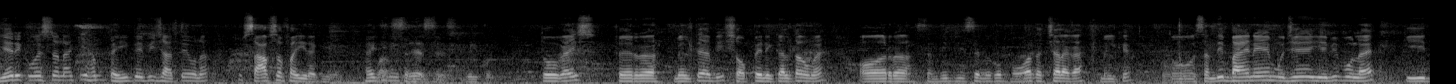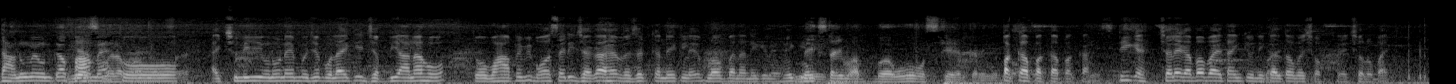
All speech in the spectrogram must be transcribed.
ये रिक्वेस्ट है ना कि हम कहीं पे भी जाते हो ना तो साफ़ सफ़ाई रखिए। है कि नहीं बिल्कुल। तो गाइस फिर मिलते हैं अभी शॉप पे निकलता हूँ मैं। और संदीप जी से मेरे को बहुत अच्छा लगा मिलके। तो संदीप भाई ने मुझे ये भी बोला है कि धानु में उनका फार्म है तो एक्चुअली उन्होंने मुझे बोला है कि जब भी आना हो तो वहाँ पे भी बहुत सारी जगह है विज़िट करने के लिए ब्लॉग बनाने के लिए है कि नेक्स्ट टाइम आप वो शेयर करेंगे। पक्का पक्का पक्का। ठीक है चलेगा बाय बाय थैंक यू निकलता हूँ मैं शॉप पे। चलो बाय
